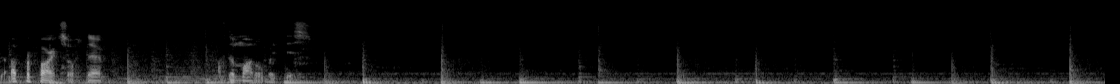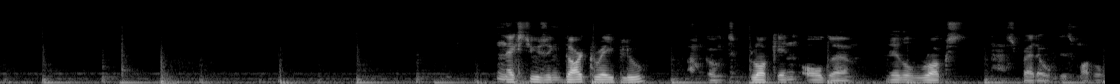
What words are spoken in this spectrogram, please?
the upper parts of the of the model with this. Next using dark gray blue I'm going to block in all the little rocks uh, spread over this model.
